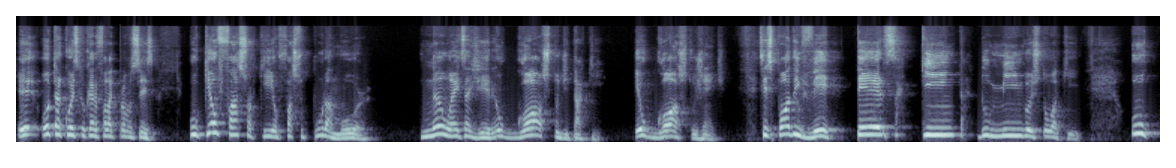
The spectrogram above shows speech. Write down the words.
E outra coisa que eu quero falar aqui para vocês, o que eu faço aqui, eu faço por amor. Não é exagero, eu gosto de estar aqui. Eu gosto, gente. Vocês podem ver, terça, quinta, domingo eu estou aqui. O,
